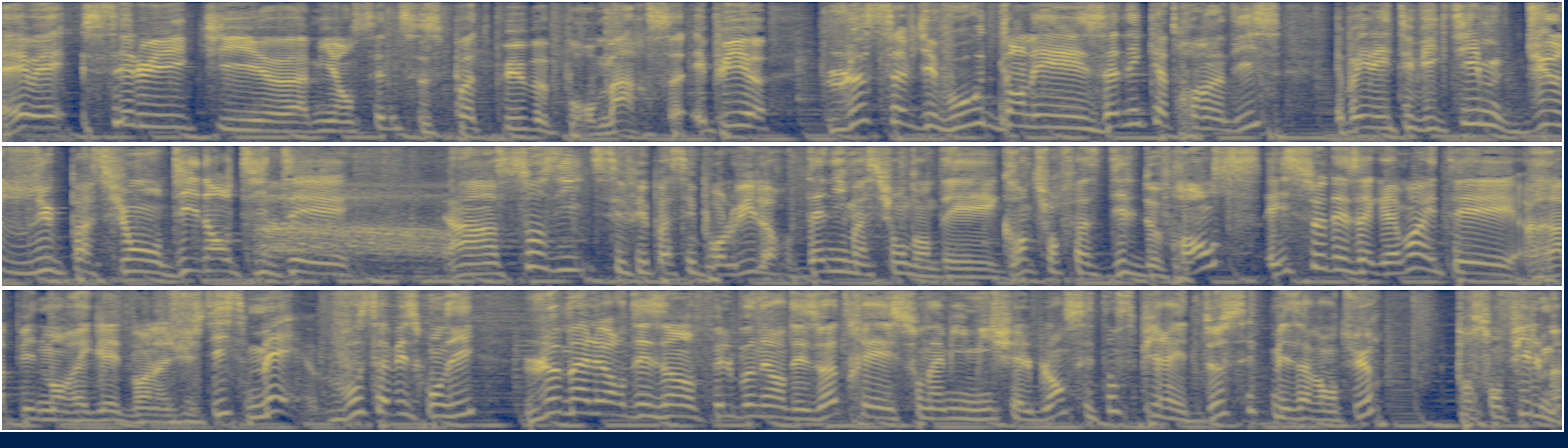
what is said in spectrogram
Eh oui, c'est lui qui euh, a mis en scène ce spot pub pour Mars. Et puis, euh, le saviez-vous, dans les années 90, eh ben, il a été victime d'usurpation d'identité. Un sosie s'est fait passer pour lui lors d'animations dans des grandes surfaces d'Île-de-France. Et ce désagrément a été rapidement réglé devant la justice. Mais vous savez ce qu'on dit? Le malheur des uns fait le bonheur des autres. Et son ami Michel Blanc s'est inspiré de cette mésaventure pour son film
